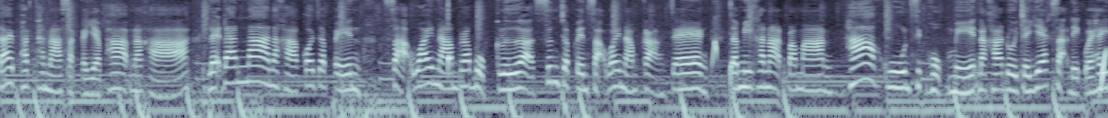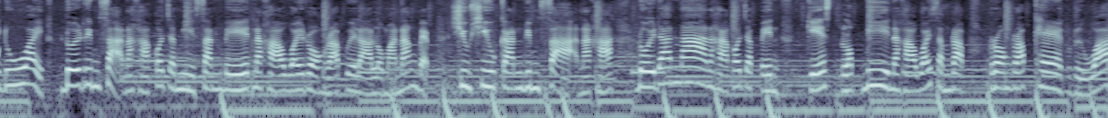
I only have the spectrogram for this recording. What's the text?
ได้พัฒนาศักยภาพนะคะ และด้านหน้านะคะก็จะเป็น สระว่ายน้ำระบบเกลือ ซึ่งจะเป็นสระว่ายน้ำกลางแจ้ง จะมีขนาดประมาณ5คูณ16 เมตรนะคะ โดยจะแยกสระเด็กไว้ให้ด้วย โดยริมสระนะคะก็จะมีซันเบสนะคะ ไว้รองรับเวลาเรามานั่งแบบชิลๆกันริมสระนะคะ โดยด้านหน้านะคะก็จะเป็นเกสต์ล็อบบี้นะคะ ไว้สำหรับรองรับแขกหรือว่า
